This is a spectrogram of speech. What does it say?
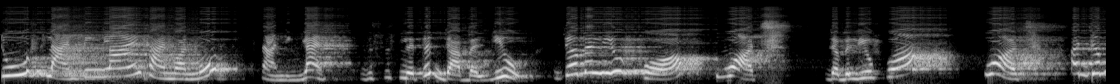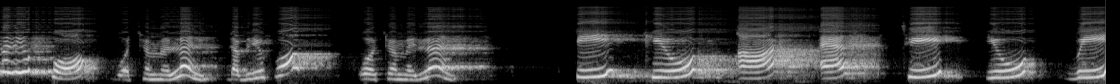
two slanting lines and one more standing line. This is letter W. W for watch. W for watch. A W for watermelon. W for watermelon. P Q R S T U V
